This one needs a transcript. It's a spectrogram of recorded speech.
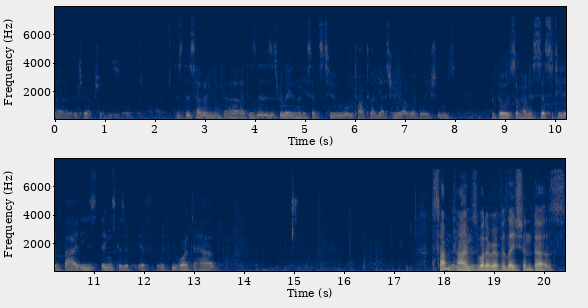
uh, interruptions. Does this have anything to? Uh, does this is this related in any sense to what we talked about yesterday about revelations? Are those somehow necessitated by these things? Because if if if we want to have Sometimes what a revelation does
